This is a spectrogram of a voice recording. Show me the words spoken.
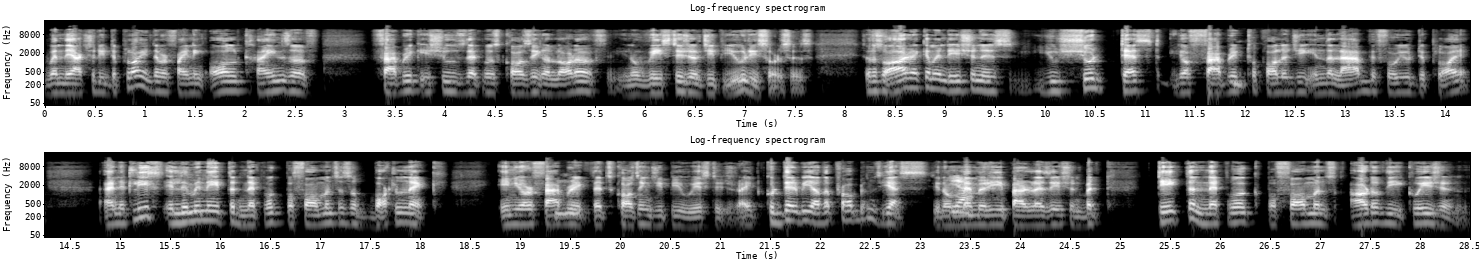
when they actually deployed, they were finding all kinds of fabric issues that was causing a lot of, you know, wastage of GPU resources. So, so our recommendation is you should test your fabric mm. topology in the lab before you deploy and at least eliminate the network performance as a bottleneck in your hmm fabric that's causing GPU wastage, right? Could there be other problems? Yes, you know, Yeah. memory, parallelization, but take the network performance out of the equation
